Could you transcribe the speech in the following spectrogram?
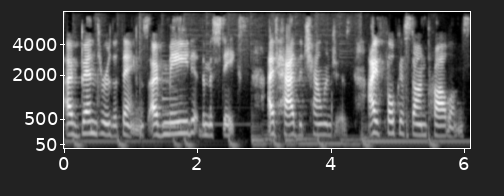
I've been through the things, I've made the mistakes, I've had the challenges, I've focused on problems.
